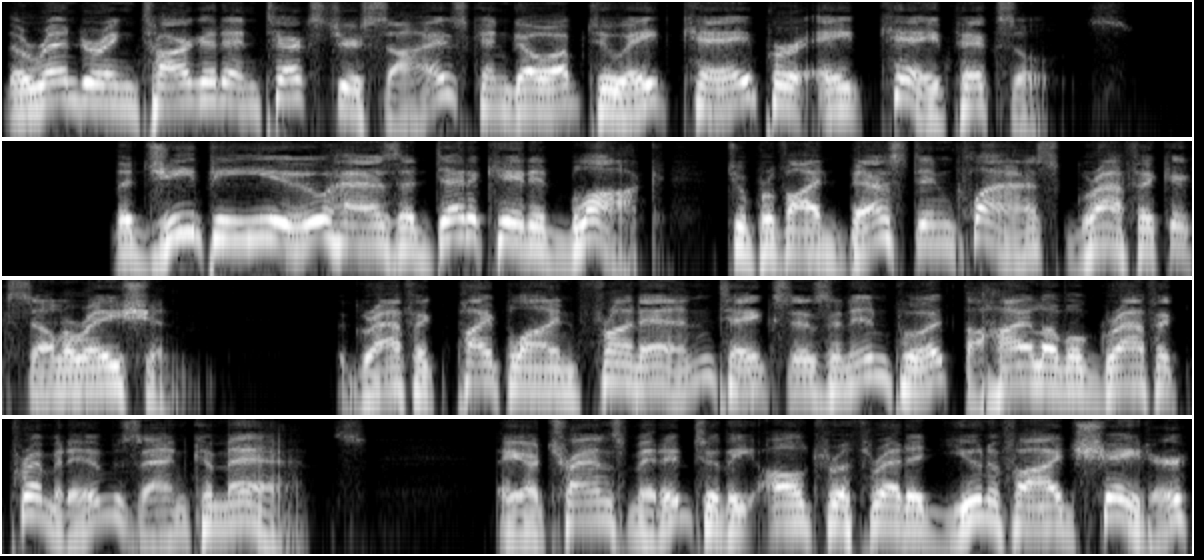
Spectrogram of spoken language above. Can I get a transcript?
The rendering target and texture size can go up to 8K per 8K pixels. The GPU has a dedicated block to provide best-in-class graphic acceleration. The graphic pipeline front end takes as an input the high-level graphic primitives and commands. They are transmitted to the ultra-threaded unified shader,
